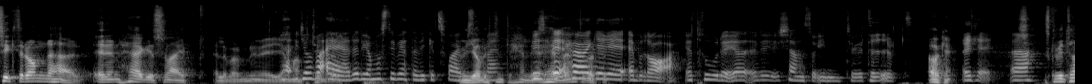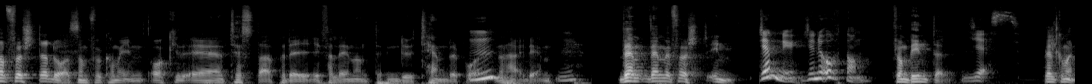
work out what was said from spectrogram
tyckte du om det här? Är det en höger swipe eller vad det nu är? Ja, ja, vad är det? Jag måste ju veta vilket swipe jag vet är. inte heller. Visst, heller inte höger varit- är, bra. Jag tror det. Det känns så intuitivt. Okej. Okej. ja. Ska vi ta första då som får komma in och eh, testa på dig ifall det är någonting du tänder på Mm. den här idén. Mm. Vem, vem är först in? Jenny, Jenny Orton. Från Bintel. Yes. Välkommen.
